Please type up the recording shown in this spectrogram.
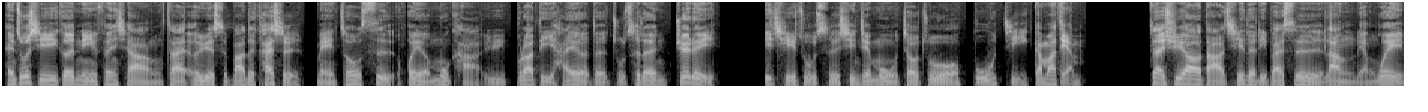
很出席跟你分享，在二月十八日开始，每周四会有木卡与布拉迪海尔的主持人 Jerry 一起主持新节目，叫做“补给干嘛点”。在需要打气的礼拜四，让两位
